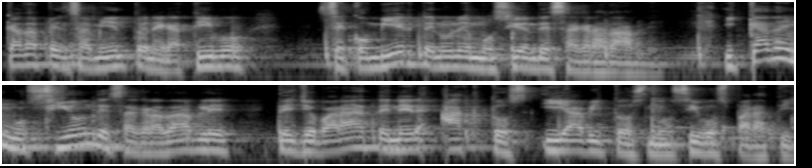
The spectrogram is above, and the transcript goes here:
Cada pensamiento negativo se convierte en una emoción desagradable y cada emoción desagradable te llevará a tener actos y hábitos nocivos para ti.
